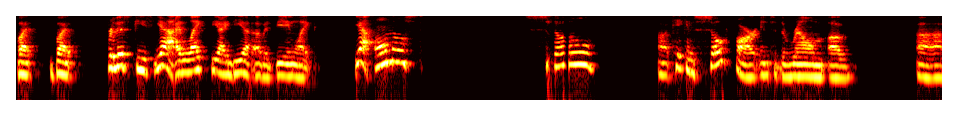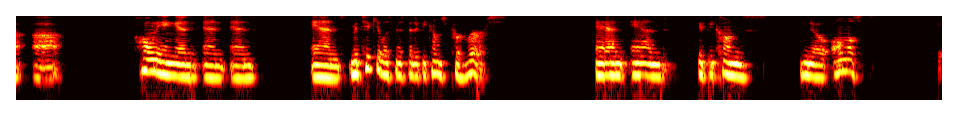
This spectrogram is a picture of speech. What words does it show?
But, but for this piece, yeah, I like the idea of it being like, yeah, almost so uh, taken so far into the realm of uh, uh, honing and and and and meticulousness that it becomes perverse. And and it becomes you know almost it,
